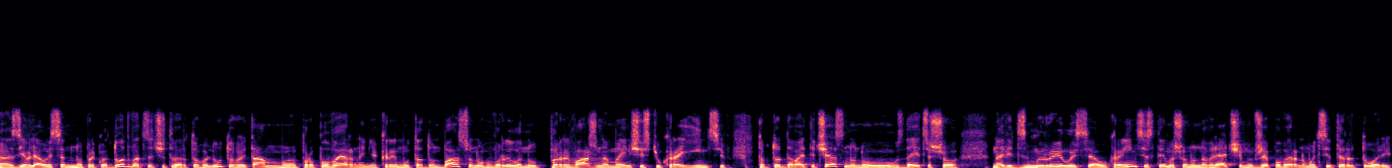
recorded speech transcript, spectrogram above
е, з'являлися, наприклад, до 24 лютого, і там е, про повернення Криму та Донбасу ну говорила ну переважна меншість українців. Тобто, давайте чесно, ну здається, що навіть змирилися українці з тим, що ну навряд чи ми вже повернемо ці території.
